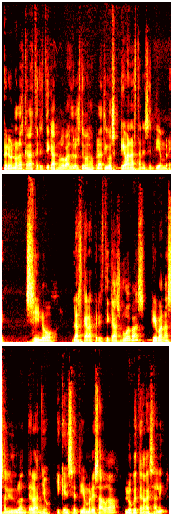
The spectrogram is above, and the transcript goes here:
pero no las características nuevas de los sistemas operativos que van a estar en septiembre, sino las características nuevas que van a salir durante el año y que en septiembre salga lo que tenga que salir.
